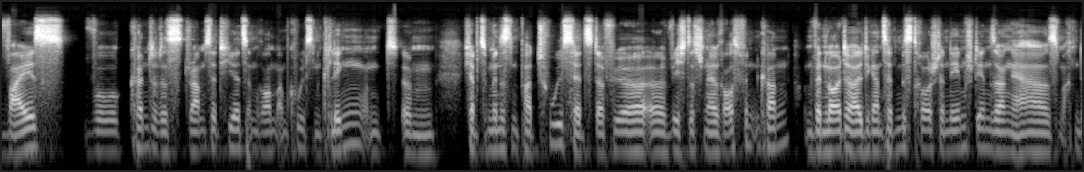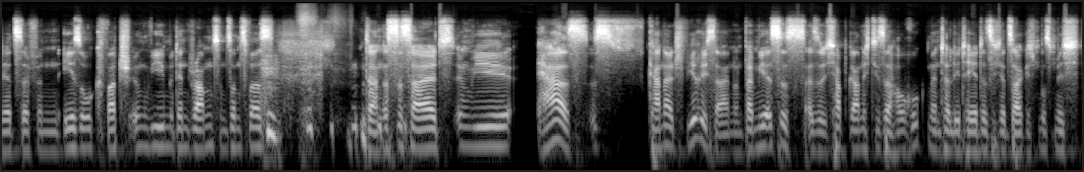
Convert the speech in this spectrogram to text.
weiß, wo könnte das Drumset hier jetzt im Raum am coolsten klingen. Und ähm, ich habe zumindest ein paar Toolsets dafür, äh, wie ich das schnell rausfinden kann. Und wenn Leute halt die ganze Zeit misstrauisch daneben stehen und sagen, ja, was macht denn der jetzt da für einen ESO-Quatsch irgendwie mit den Drums und sonst was, dann ist es halt irgendwie, ja, es, es kann halt schwierig sein. Und bei mir ist es, also ich habe gar nicht diese Hauruck-Mentalität, dass ich jetzt sage, ich muss mich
